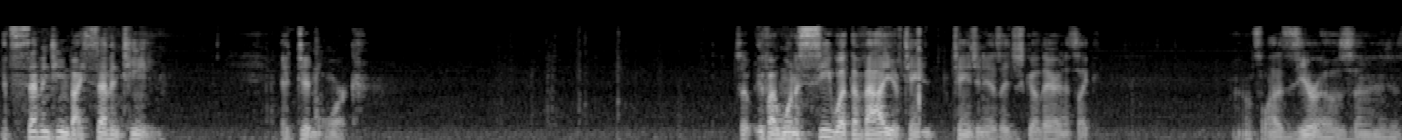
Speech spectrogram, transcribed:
It's 17 by 17. It didn't work. So if I want to see what the value of tan tangent is, I just go there and it's like, well, it's a lot of zeros. And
